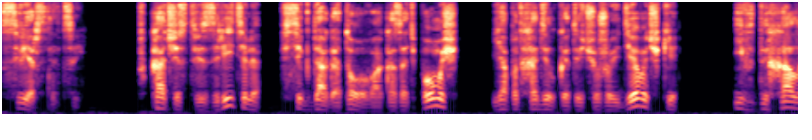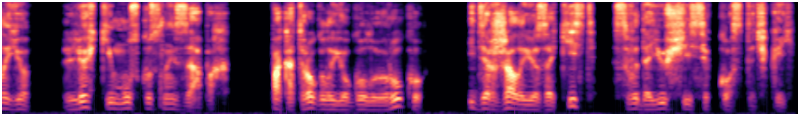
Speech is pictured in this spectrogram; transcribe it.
с верстницей. В качестве зрителя, всегда готового оказать помощь, я подходил к этой чужой девочке и вдыхал ее легкий мускусный запах, пока трогал ее голую руку и держал ее за кисть с выдающейся косточкой.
